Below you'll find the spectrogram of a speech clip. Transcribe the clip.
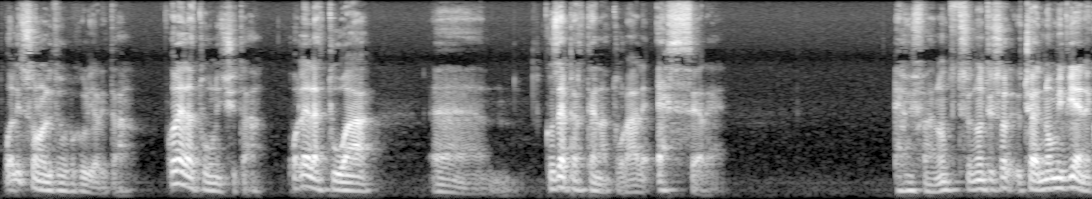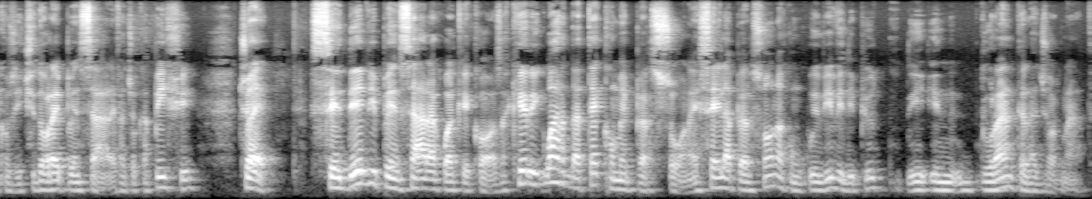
Quali sono le tue peculiarità? Qual è la tua unicità? Qual è la tua... Eh, cos'è per te naturale essere? E mi fa, non, ti, non, ti so, cioè, non mi viene così, ci dovrei pensare. Faccio, capisci? Cioè, se devi pensare a qualche cosa che riguarda te come persona e sei la persona con cui vivi di più in, durante la giornata,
